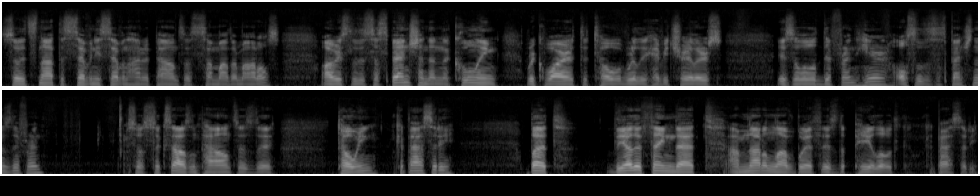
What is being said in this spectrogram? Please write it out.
So it's not the 7,700 pounds of some other models. Obviously, the suspension and the cooling required to tow really heavy trailers is a little different here. Also, the suspension is different. So 6,000 pounds is the towing capacity. But the other thing that I'm not in love with is the payload capacity.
